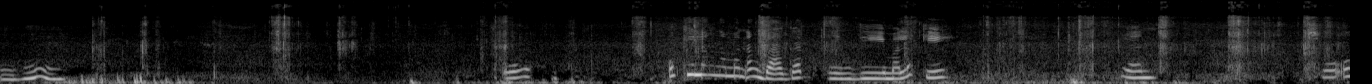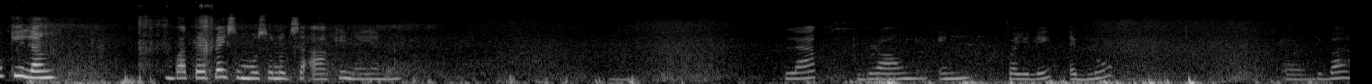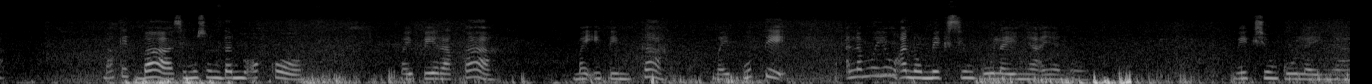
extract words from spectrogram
Mhm. Oh. Okay lang naman ang dagat, hindi malaki. Yan. So, okay lang. Ang butterfly sumusunod sa akin. Ayan, oh. Black, brown, and violet, ay blue. Oh, di ba? Bakit ba? Sinusundan mo ako. May pera ka. May itim ka. May puti. Alam mo yung ano, mix yung kulay niya. Ayan, oh. Mix yung kulay niya.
